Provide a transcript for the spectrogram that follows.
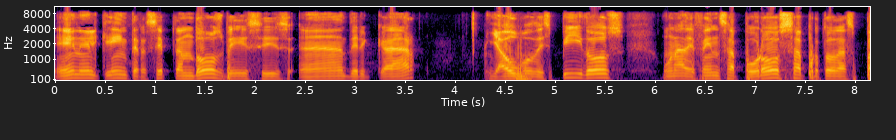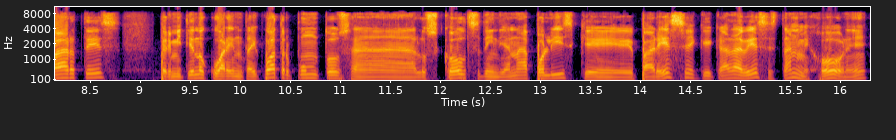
en el que interceptan dos veces a Derek Carr. Ya hubo despidos, una defensa porosa por todas partes, permitiendo 44 puntos a los Colts de Indianápolis, que parece que cada vez están mejor. ¿eh?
